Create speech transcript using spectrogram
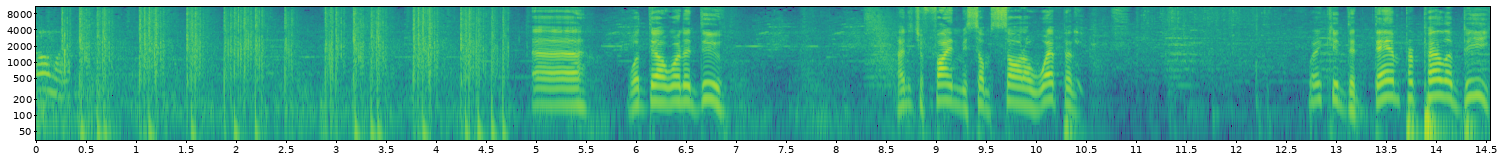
Oh my. Uh, what do I want to do? I need to find me some sort of weapon. Where could the damn propeller be?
